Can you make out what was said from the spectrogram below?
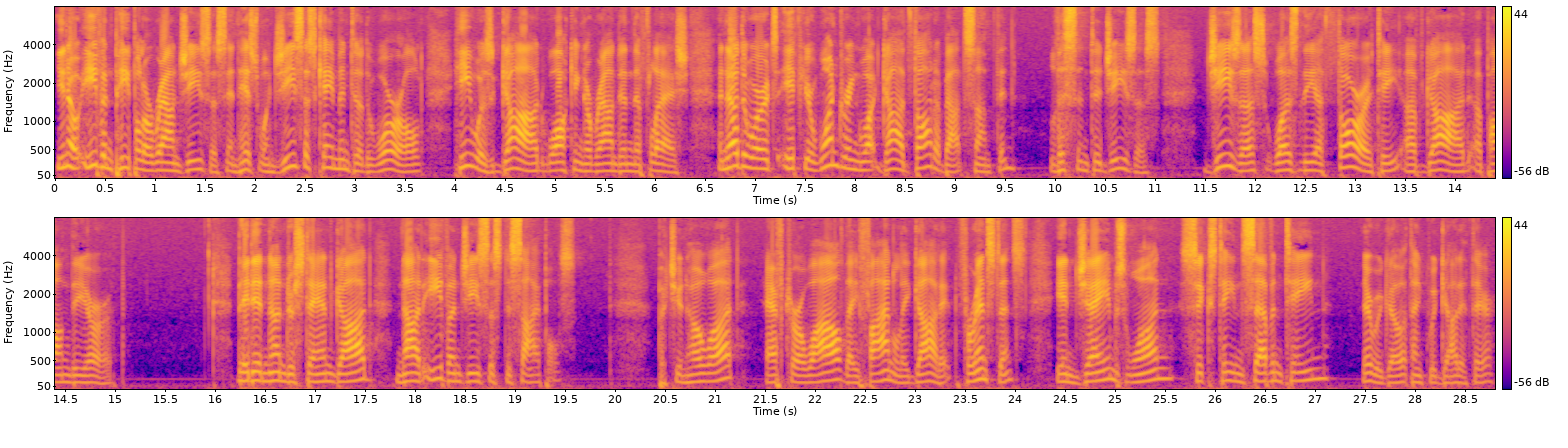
You know, even people around Jesus in his when Jesus came into the world, he was God walking around in the flesh. In other words, if you're wondering what God thought about something, listen to Jesus. Jesus was the authority of God upon the earth. They didn't understand God, not even Jesus' disciples. But you know what? After a while, they finally got it. For instance, in James 1 16, 17, there we go, I think we got it there.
